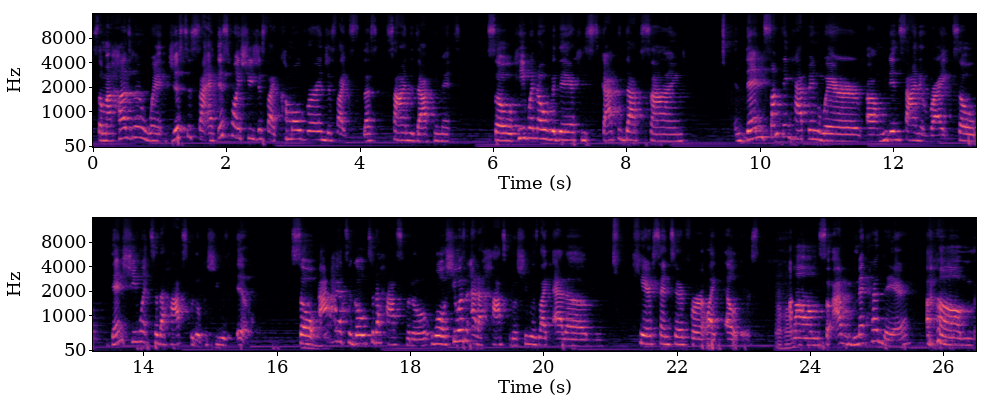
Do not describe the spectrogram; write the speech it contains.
So my husband went just to sign. At this point, she's just like, come over and just like, let's sign the documents. So he went over there, he got the doc signed. And then something happened where um, we didn't sign it right. So then she went to the hospital because she was ill. So I had to go to the hospital. Well, she wasn't at a hospital. She was like at a care center for like elders. Uh-huh. Um, so I met her there, um,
